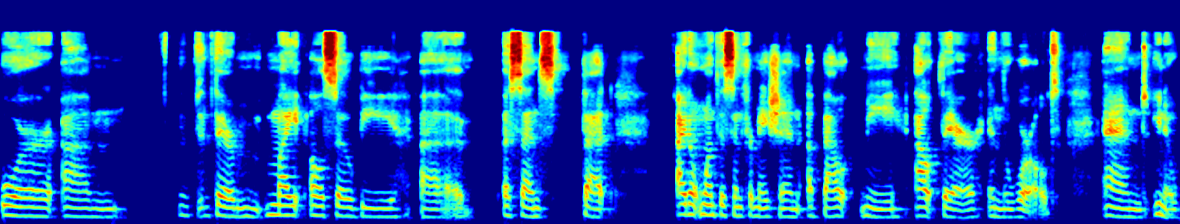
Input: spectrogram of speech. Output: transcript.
or um, there might also be uh, a sense that I don't want this information about me out there in the world. And, you know,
